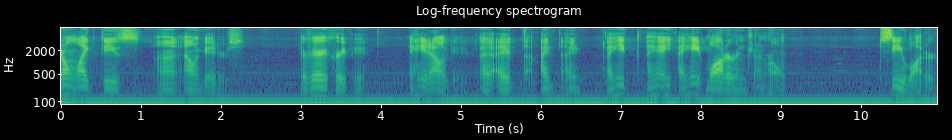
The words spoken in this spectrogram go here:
Don't like these uh, alligators. They're very creepy. I hate alligators. I I I I, I hate I hate I hate water in general. Sea water.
